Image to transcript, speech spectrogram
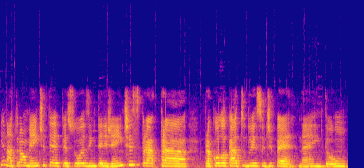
e, naturalmente, ter pessoas inteligentes para colocar tudo isso de pé, né? Então,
